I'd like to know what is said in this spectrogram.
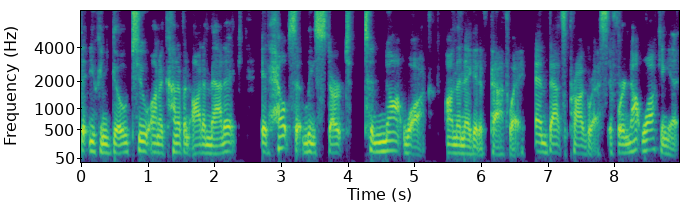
that you can go to on a kind of an automatic, it helps at least start to not walk on the negative pathway. And that's progress. If we're not walking it,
